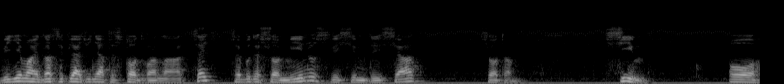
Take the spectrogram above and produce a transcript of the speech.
Віднімаю 25 відняти 112. Це буде що? Мінус 80. Що там? 7. О,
